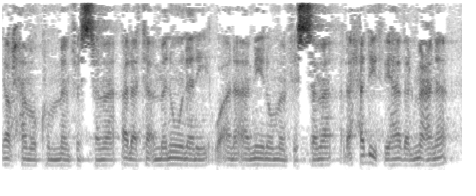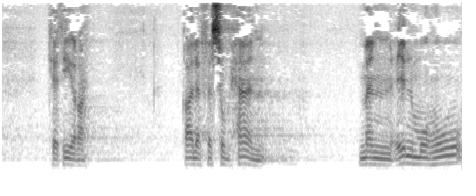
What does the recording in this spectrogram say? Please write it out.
يرحمكم من في السماء. ألا تأمنونني وأنا أمين من في السماء؟ الأحاديث في هذا المعنى كثيرة. قال فسبحان من علمه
